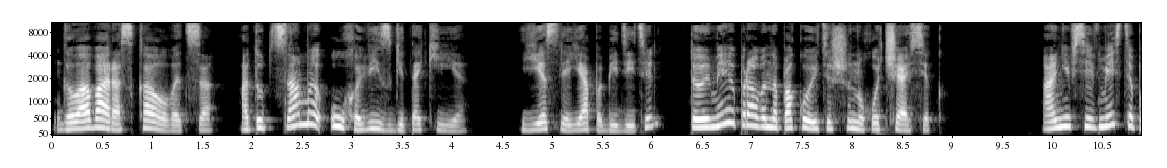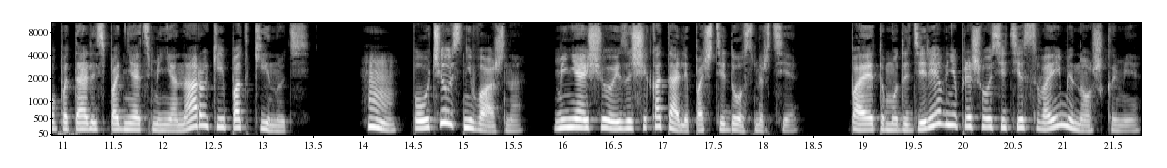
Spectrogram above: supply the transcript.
голова раскалывается, а тут самое ухо визги такие. Если я победитель, то имею право на покой и тишину хоть часик. Они все вместе попытались поднять меня на руки и подкинуть. Хм, получилось неважно. Меня еще и защекотали почти до смерти. Поэтому до деревни пришлось идти своими ножками.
